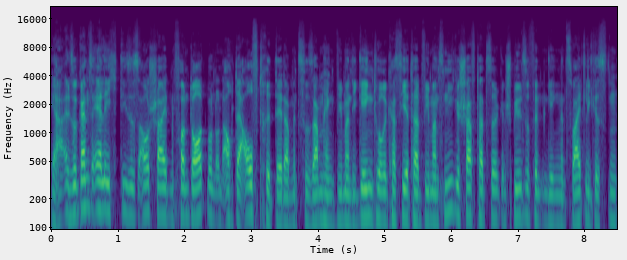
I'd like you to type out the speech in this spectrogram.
Ja, also ganz ehrlich, dieses Ausscheiden von Dortmund und auch der Auftritt, der damit zusammenhängt, wie man die Gegentore kassiert hat, wie man es nie geschafft hat, zurück ins Spiel zu finden gegen den Zweitligisten.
